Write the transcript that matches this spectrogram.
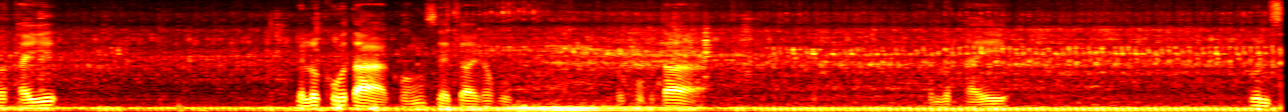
รถไถ เป็นรถโคตาของเสียจอยครับผม รถโคตาเป็นรถไถรุ่น 40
